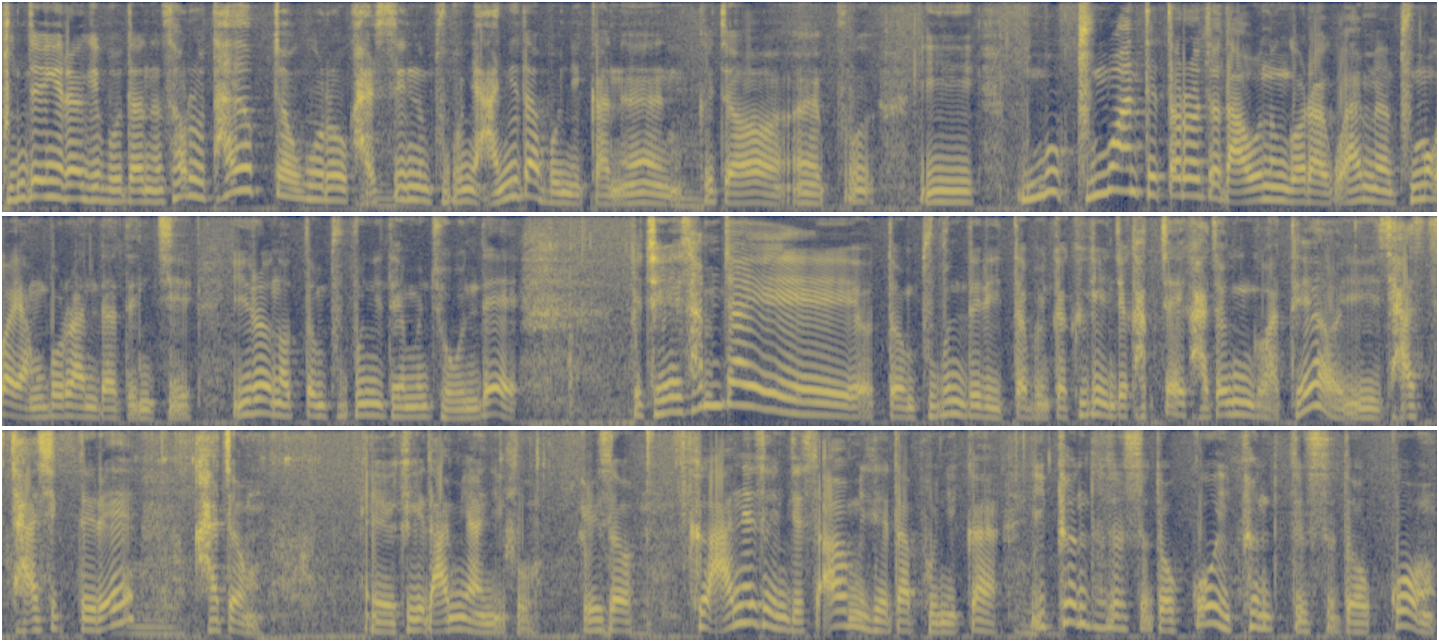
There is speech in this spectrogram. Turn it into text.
분쟁이라기보다는 서로 타협적으로 갈 수 있는 부분이 아니다 보니까는 그죠. 예, 부, 이 부모, 부모한테 떨어져 나오는 거라고 하면 부모가 양보를 한다든지 이런 어떤 부분이 되면 좋은데 그 제3자의 어떤 부분들이 있다 보니까 그게 이제 각자의 가정인 것 같아요. 이 자, 자식들의 가정. 예, 그게 남이 아니고. 그래서 그 안에서 이제 싸움이 되다 보니까 이 편도 들 수도 없고 이 편도 들 수도 없고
